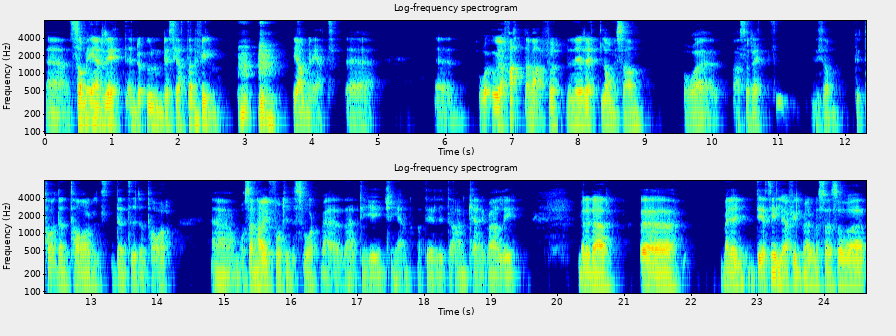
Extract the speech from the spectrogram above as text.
Eh, som är en rätt ändå underskattad film i allmänhet. Eh, eh, och, och jag fattar varför. Den är rätt långsam och eh, alltså rätt liksom, det tar, den tar den tid den tar. Um, och sen har ju folk lite svårt med den här de-agingen, att det är lite uncanny valley med det där. Uh, men jag, dels gillar jag filmen, men sen så uh,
